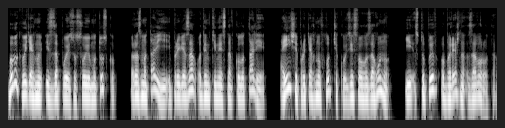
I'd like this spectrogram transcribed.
Бобик витягнув із за поясу свою мотузку, розмотав її і прив'язав один кінець навколо талії, а інший протягнув хлопчику зі свого загону і ступив обережно за ворота.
